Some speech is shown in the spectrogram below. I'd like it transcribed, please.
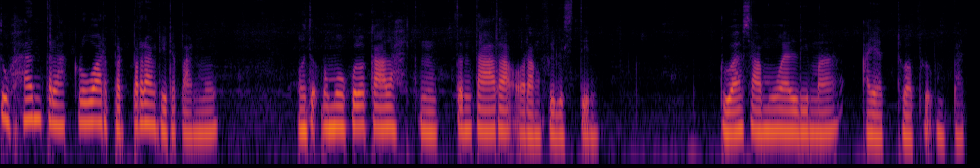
Tuhan telah keluar berperang di depanmu untuk memukul kalah tentara orang Filistin. 2 Samuel 5 ayat 24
